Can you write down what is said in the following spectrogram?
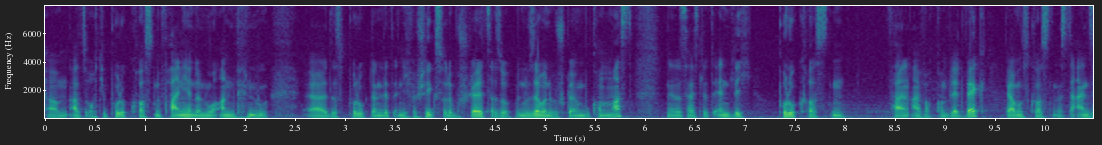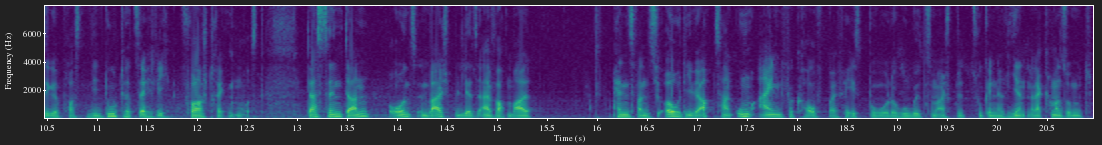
Ähm, also auch die Produktkosten fallen ja dann nur an, wenn du äh, das Produkt dann letztendlich verschickst oder bestellst, also wenn du selber eine Bestellung bekommen hast. Das heißt letztendlich Produktkosten fallen einfach komplett weg. Werbungskosten ist der einzige Posten, den du tatsächlich vorstrecken musst. Das sind dann bei uns im Beispiel jetzt einfach mal 21 Euro, die wir abzahlen, um einen Verkauf bei Facebook oder Google zum Beispiel zu generieren. Da kann man so mit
